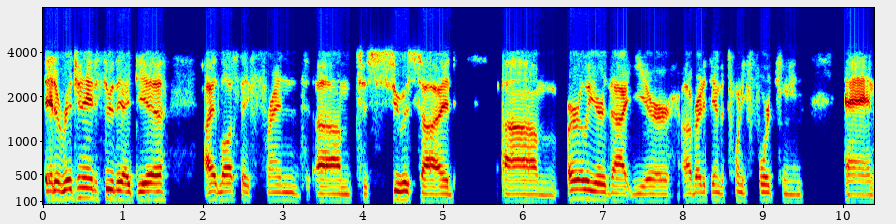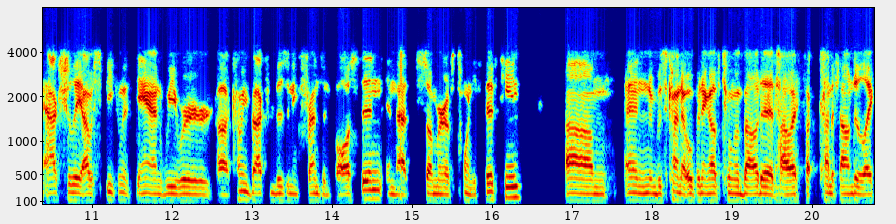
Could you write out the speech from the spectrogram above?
it originated through the idea I had lost a friend um, to suicide um, earlier that year, uh, right at the end of 2014. And actually, I was speaking with Dan. We were uh, coming back from visiting friends in Boston in that summer of 2015 um, and it was kind of opening up to him about it, how I f- kind of found it like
